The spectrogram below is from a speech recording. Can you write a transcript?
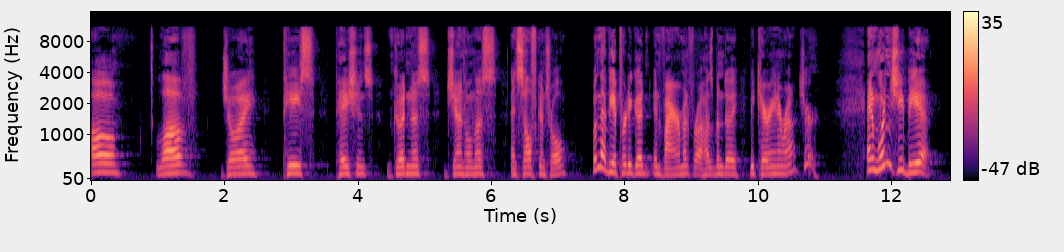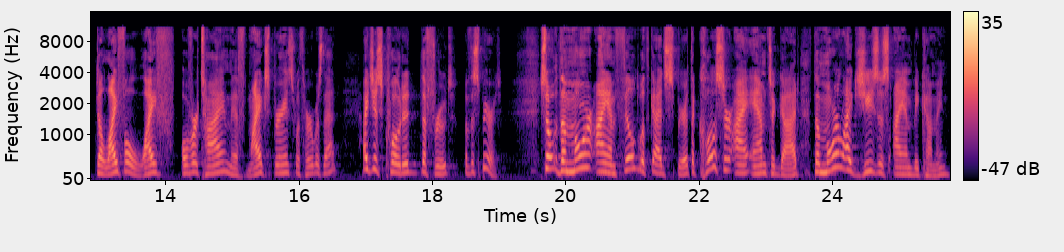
oh, love, joy, peace, patience, goodness, gentleness, and self control? Wouldn't that be a pretty good environment for a husband to be carrying around? Sure. And wouldn't she be a delightful wife over time if my experience with her was that? I just quoted the fruit of the Spirit. So the more I am filled with God's Spirit, the closer I am to God, the more like Jesus I am becoming,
